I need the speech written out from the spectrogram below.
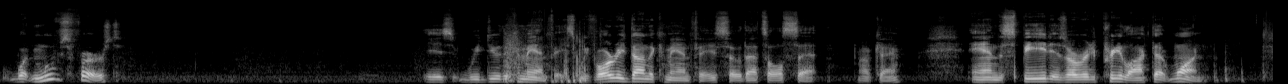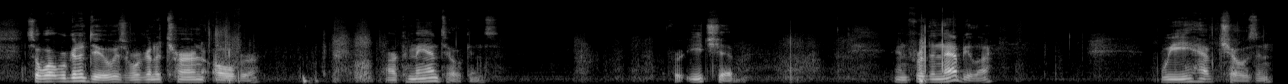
what moves first is we do the command phase. We've already done the command phase, so that's all set. Okay? And the speed is already pre-locked at 1. So what we're going to do is we're going to turn over our command tokens for each ship. And for the Nebulon, we have chosen,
